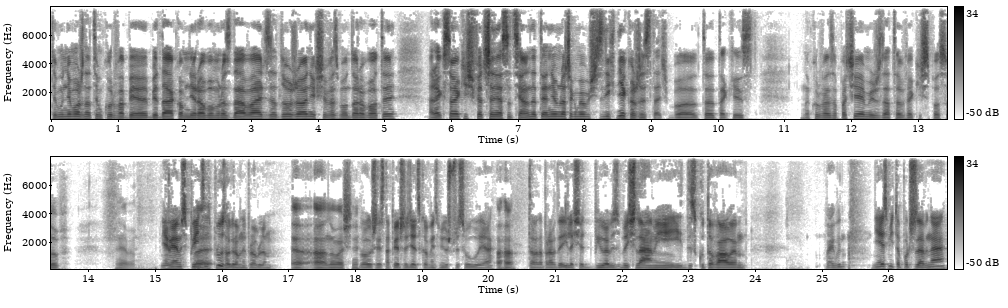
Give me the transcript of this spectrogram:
temu nie można tym kurwa bie, biedakom, nierobom rozdawać za dużo, niech się wezmą do roboty. Ale jak są jakieś świadczenia socjalne, to ja nie wiem, dlaczego miałbyś z nich nie korzystać, bo to tak jest... No kurwa, zapłaciłem już za to w jakiś sposób. Nie wiem. Ja miałem z 500 Ale- plus ogromny problem, a, no właśnie. bo już jest na pierwsze dziecko, więc mi już przysługuje. Aha. to naprawdę ile się biłem z myślami i dyskutowałem. Jakby nie jest mi to potrzebne.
